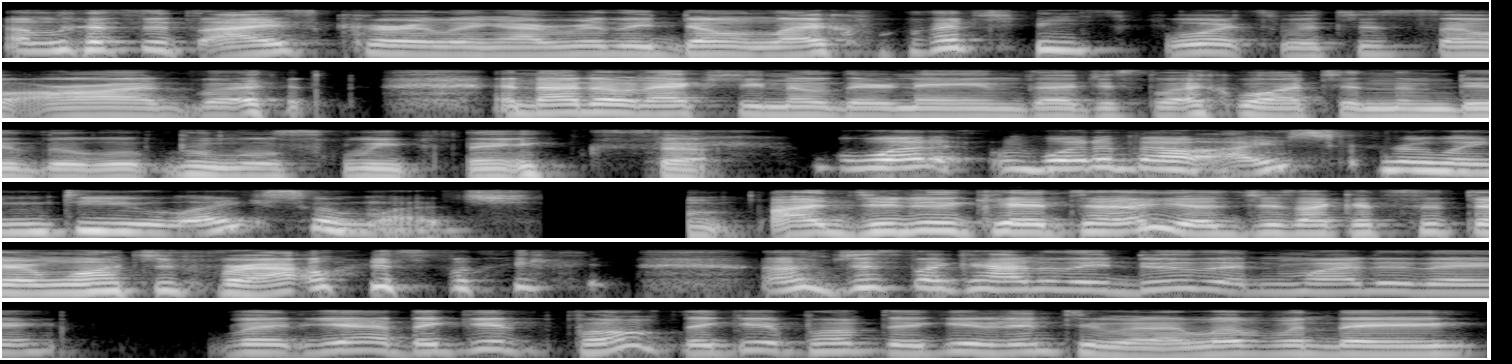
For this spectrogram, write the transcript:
unless it's ice curling. I really don't like watching sports, which is so odd. But and I don't actually know their names. I just like watching them do the, the little sweep things. So what what about ice curling do you like so much? I genuinely can't tell you. It's just I could sit there and watch it for hours. like I'm just like, how do they do that and why do they? But yeah, they get pumped. They get pumped. They get into it. I love when they.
